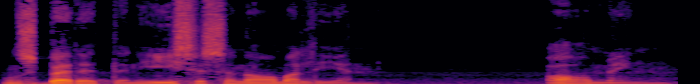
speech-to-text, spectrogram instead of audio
Ons bid dit in Jesus se naam alleen. Amen.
